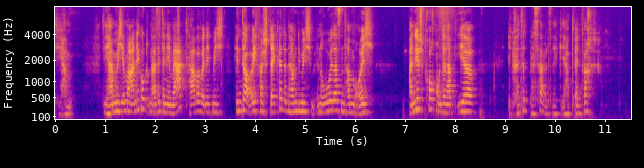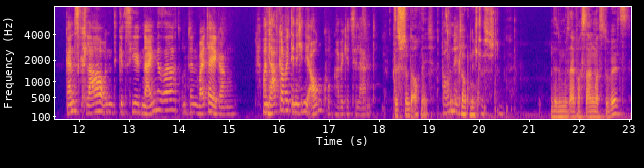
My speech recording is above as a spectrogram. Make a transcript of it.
die haben, die haben mich immer angeguckt und als ich dann gemerkt habe, wenn ich mich hinter euch verstecke, dann haben die mich in Ruhe gelassen und haben euch angesprochen und dann habt ihr, ihr könntet besser als ich. Ihr habt einfach ganz klar und gezielt Nein gesagt und dann weitergegangen. Man darf, glaube ich, dir nicht in die Augen gucken, habe ich jetzt gelernt. das stimmt auch nicht. Warum Ich nicht? glaube nicht, dass es stimmt. Du musst einfach sagen, was du willst.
